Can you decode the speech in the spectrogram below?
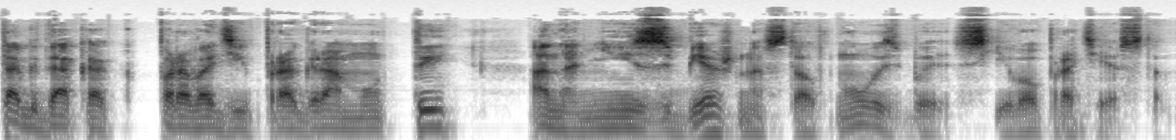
тогда как, проводи программу ты, она неизбежно столкнулась бы с его протестом.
